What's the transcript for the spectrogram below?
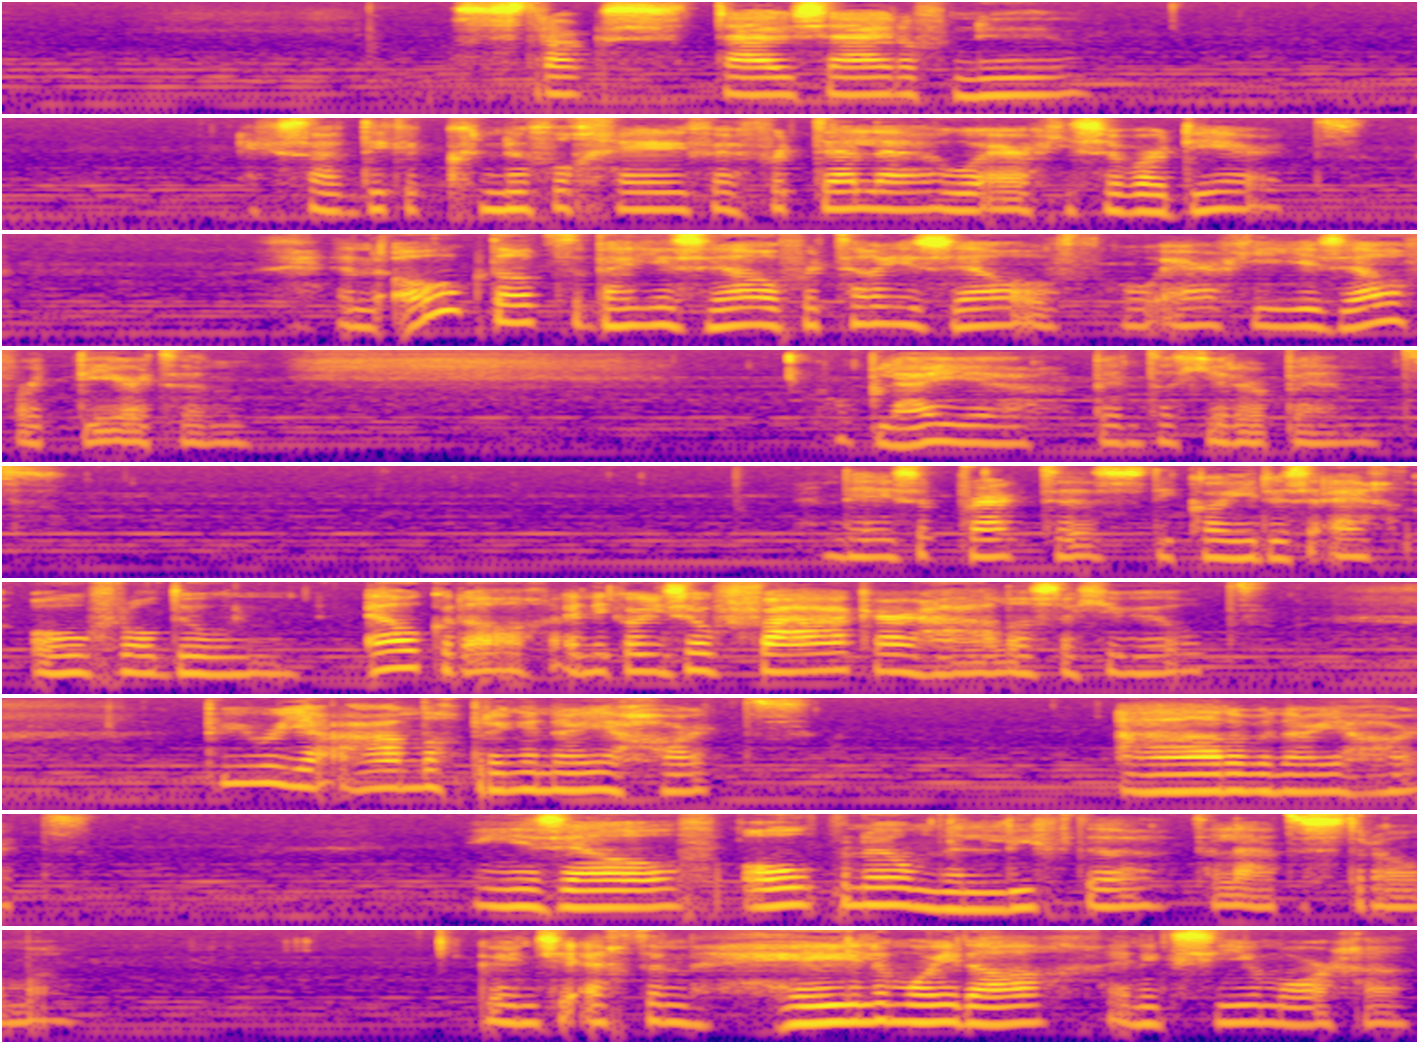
Als ze straks thuis zijn of nu. Extra dikke knuffel geven en vertellen hoe erg je ze waardeert. En ook dat bij jezelf. Vertel jezelf hoe erg je jezelf waardeert en hoe blij je bent dat je er bent. En deze practice, die kan je dus echt overal doen. Elke dag. En die kan je zo vaak herhalen als dat je wilt. Puur je aandacht brengen naar je hart. Ademen naar je hart en jezelf openen om de liefde te laten stromen. Ik wens je echt een hele mooie dag en ik zie je morgen.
